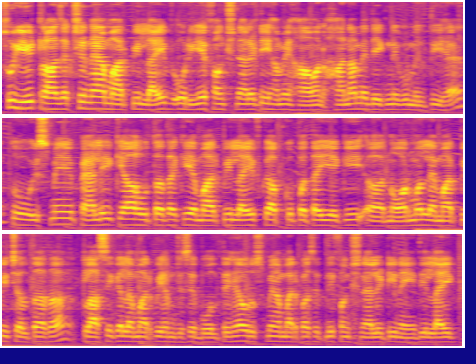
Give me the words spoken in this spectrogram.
सो ये ट्रांजैक्शन है एम आर पी लाइव और ये फंक्शनैलिटी हमें हाना में देखने को मिलती है। तो इसमें पहले क्या होता था कि एम आर पी लाइव का आपको पता ही है कि नॉर्मल एम आर पी चलता था क्लासिकल एम आर पी हम जिसे बोलते हैं और उसमें हमारे पास इतनी फंक्शनैलिटी नहीं थी। लाइक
